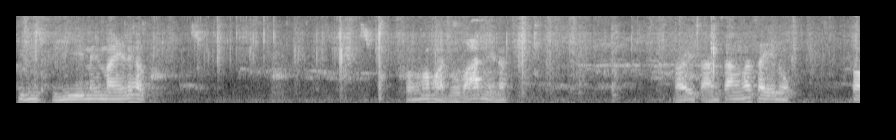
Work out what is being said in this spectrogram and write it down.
กินสีใหม่ๆเลยครับของมาหอดหมู่บ้านเนี่ยนะเราอีสานตั้งมาใส่นกต่อ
